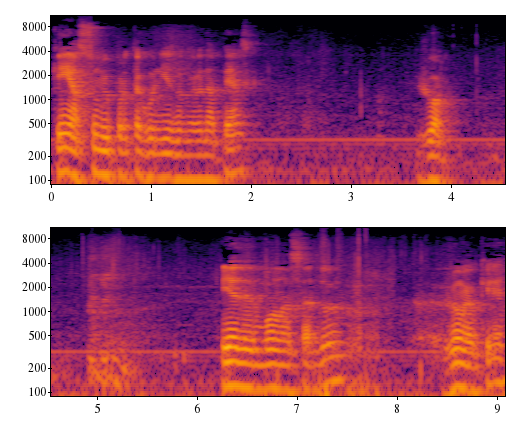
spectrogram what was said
Quem assume o protagonismo agora da pesca? João. Pedro era um bom lançador. João é o quê?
